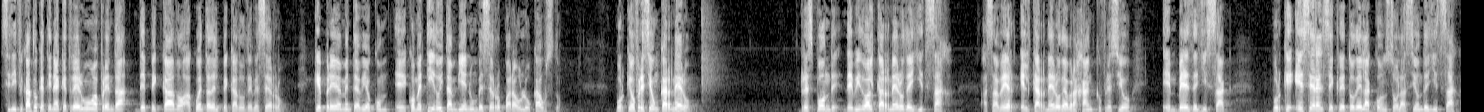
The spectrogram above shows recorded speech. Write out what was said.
Significando que tenía que traer una ofrenda de pecado a cuenta del pecado de becerro que previamente había eh, cometido y también un becerro para holocausto. ¿Por qué ofrecía un carnero? Responde, debido al carnero de Yitzhak, a saber, el carnero de Abraham que ofreció en vez de Yitzhak, porque ese era el secreto de la consolación de Yitzhak.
